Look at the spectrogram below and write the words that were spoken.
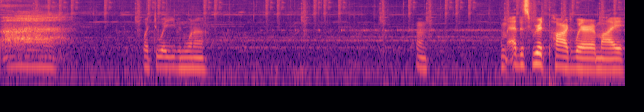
Uh, what do I even wanna... Hmm. I'm at this weird part where my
